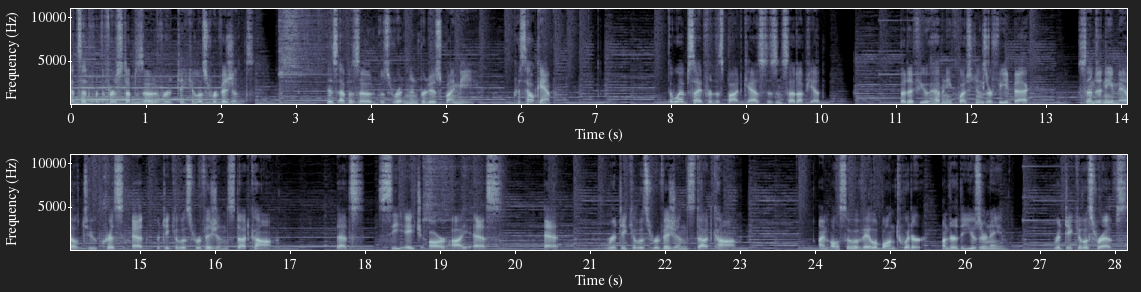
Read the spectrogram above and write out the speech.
That's it for the first episode of Ridiculous Revisions. This episode was written and produced by me, Chris Hellcamp. The website for this podcast isn't set up yet, but if you have any questions or feedback, send an email to chris at ridiculousrevisions.com. That's C H R I S at ridiculousrevisions.com. I'm also available on Twitter under the username Ridiculous Revs.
